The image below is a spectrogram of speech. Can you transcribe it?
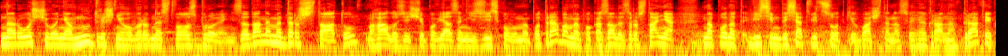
нарощування внутрішнього виробництва озброєнь. За даними Держстату, галузі, що пов'язані з військовими потребами, показали зростання на понад 80%. Бачите на своїх екранах графік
